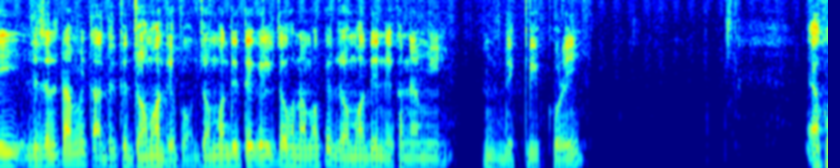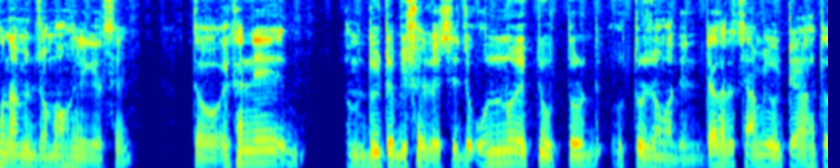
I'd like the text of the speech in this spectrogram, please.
এই রেজাল্টটা আমি তাদেরকে জমা দেব। জমা দিতে গেলে তখন আমাকে জমা দিন, এখানে আমি যদি ক্লিক করি। এখন আমি জমা হয়ে গেছে। তো এখানে দুইটা বিষয় রয়েছে যে অন্য একটি উত্তর উত্তর জমা দিন। দেখা যাচ্ছে আমি ওইটা হয়তো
